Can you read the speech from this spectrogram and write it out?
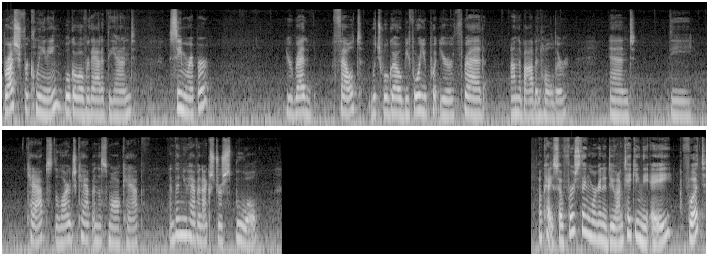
brush for cleaning, we'll go over that at the end, seam ripper, your red felt, which will go before you put your thread on the bobbin holder, and the caps, the large cap and the small cap, and then you have an extra spool Okay, so first thing we're going to do, I'm taking the A foot,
